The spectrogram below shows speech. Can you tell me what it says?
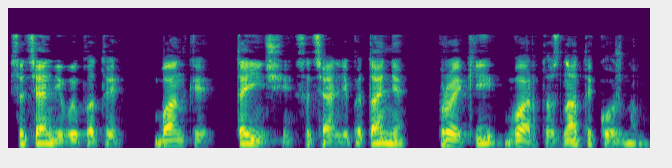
соціальні виплати, банки та інші соціальні питання, про які варто знати кожному.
